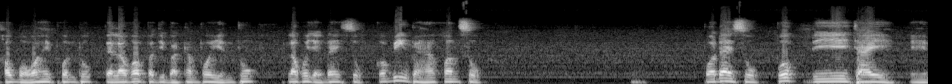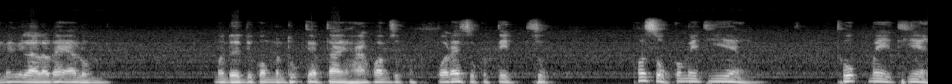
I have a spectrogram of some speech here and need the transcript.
เขาบอกว่าให้พ้นทุกข์แต่เราก็ปฏิบัติทำพอเห็นทุกข์เราก็อยากได้สุข ก็วิ่งไปหาความสุข พอได้สุขปุ๊บดีใจ เห็นไหมเวลาเราได้อารมณ์มาเดินจุกรมมันทุกข์แทบตายหาความสุข พอได้สุขก็ติดสุข เพราะสุขก็ไม่เที่ยง ทุกข์ไม่เที่ยง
